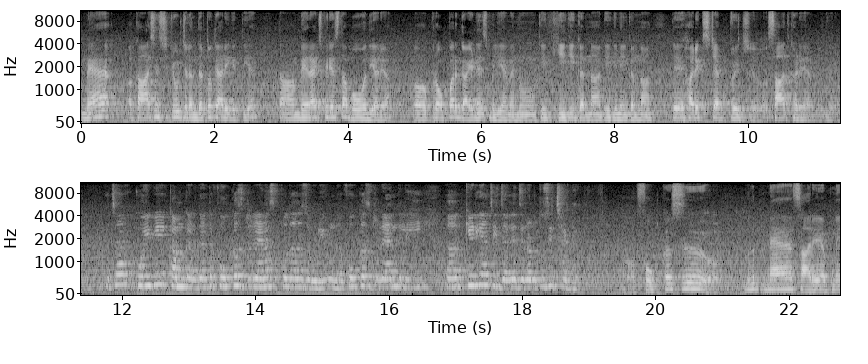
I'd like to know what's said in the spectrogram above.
ਮੈਂ ਆਕਾਸ਼ ਇੰਸਟੀਚਿਊਟ ਜਲੰਧਰ ਤੋਂ ਤਿਆਰੀ ਕੀਤੀ ਹੈ ਤਾਂ ਮੇਰਾ ਐਕਸਪੀਰੀਅੰਸ ਤਾਂ ਬਹੁਤ ਵਧੀਆ ਰਿਹਾ। ਪ੍ਰੋਪਰ ਗਾਈਡੈਂਸ ਮਿਲੀ ਹੈ ਮੈਨੂੰ ਕਿ ਕੀ ਕੀ ਕਰਨਾ ਕੀ ਕੀ ਨਹੀਂ ਕਰਨਾ ਤੇ ਹਰ ਇੱਕ ਸਟੈਪ ਵਿੱਚ ਸਾਥ ਖੜੇ ਹਨ ਮੇਰੇ। ਅੱਛਾ ਕੋਈ ਵੀ ਕੰਮ ਕਰਦੇ ਤਾਂ ਫੋਕਸਡ ਰਹਿਣਾ ਸਭ ਤੋਂ ਜ਼ਿਆਦਾ ਜ਼ਰੂਰੀ ਹੁੰਦਾ ਫੋਕਸਡ ਰਹਿਣ ਦੇ ਲਈ ਕਿਹੜੀਆਂ ਚੀਜ਼ਾਂ ਨੇ ਜਿਨ੍ਹਾਂ ਨੂੰ ਤੁਸੀਂ ਛੱਡਿਓ? ਫੋਕਸ ਮਤਲਬ ਮੈਂ ਸਾਰੇ ਆਪਣੇ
